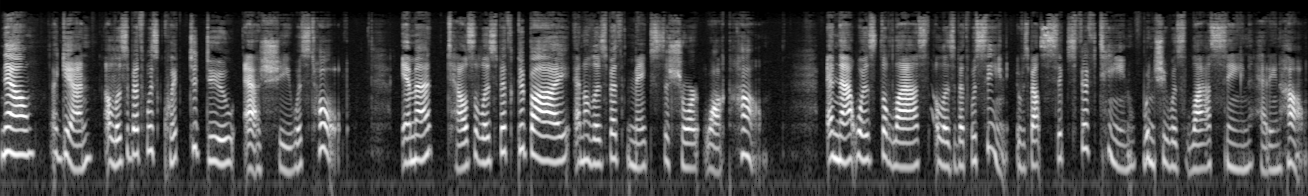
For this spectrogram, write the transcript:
Now, again, Elizabeth was quick to do as she was told. Emma tells Elizabeth goodbye, and Elizabeth makes the short walk home. And that was the last Elizabeth was seen. It was about 6:15 when she was last seen heading home.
